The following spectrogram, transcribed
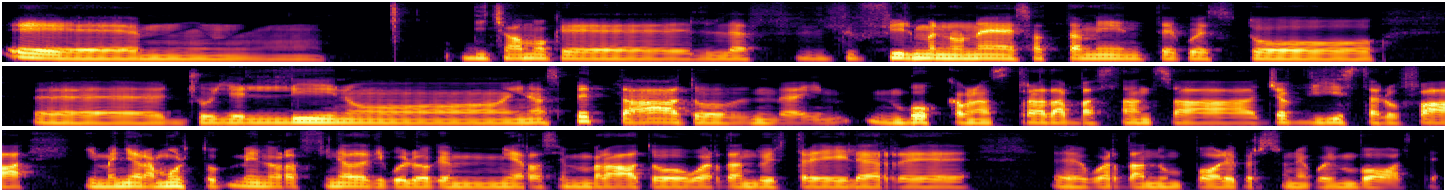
E mm, diciamo che il, il film non è esattamente questo eh, gioiellino inaspettato, beh, in- imbocca una strada abbastanza già vista, lo fa in maniera molto meno raffinata di quello che mi era sembrato guardando il trailer e eh, guardando un po' le persone coinvolte.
